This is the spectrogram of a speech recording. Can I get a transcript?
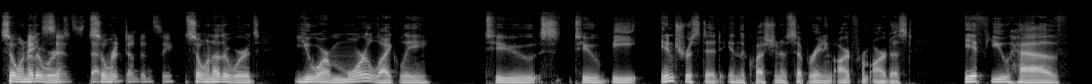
So in other words, sense, that so redundancy. So, in other words, you are more likely to to be interested in the question of separating art from artist if you have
